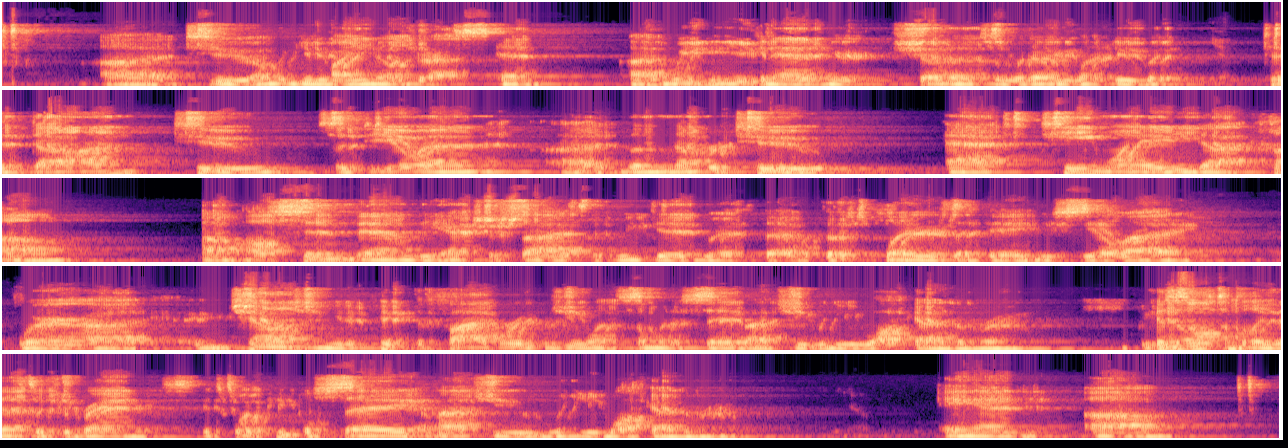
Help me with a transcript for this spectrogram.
uh, to, I'm going to give you my email address, and we you can add it in your show notes or whatever you want to do, but to Don two, so D O N, the number two at team180.com. Um, I'll send them the exercise that we did with, uh, with those players that day at UCLA, where uh, challenging you to pick the five words you want someone to say about you when you walk out of the room. Because ultimately, that's what your brand is. It's what people say about you when you walk out of the room. And um,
